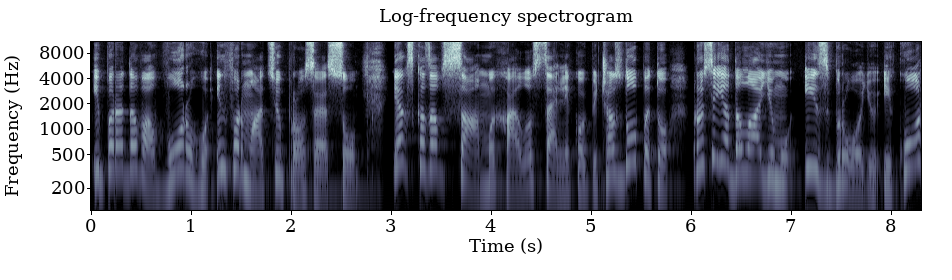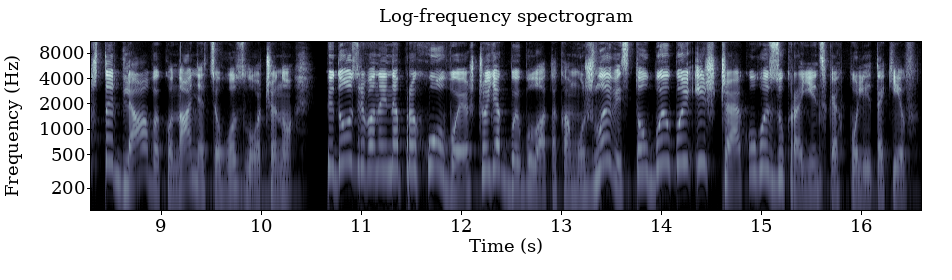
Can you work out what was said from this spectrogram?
і передавав ворогу інформацію про ЗСУ. Як сказав сам Михайло Сельніков під час допиту, Росія дала йому і зброю, і кошти для виконання цього злочину. Підозрюваний не приховує, що якби була така можливість, то вбив би іще когось з українських політиків.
